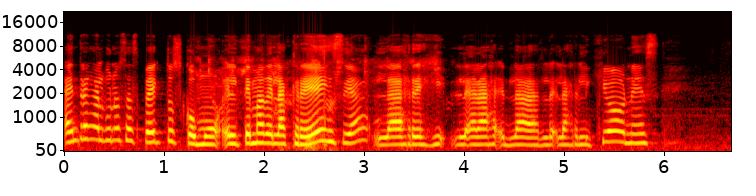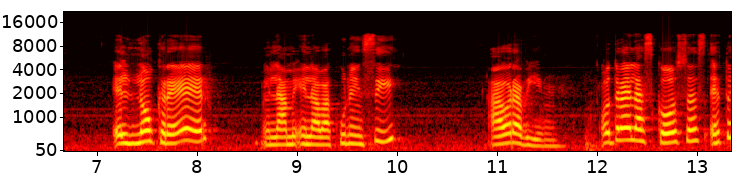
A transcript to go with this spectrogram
entran algunos aspectos como el tema de la creencia, las, religiones, el no creer en la, vacuna en sí. Ahora bien, otra de las cosas, esto,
